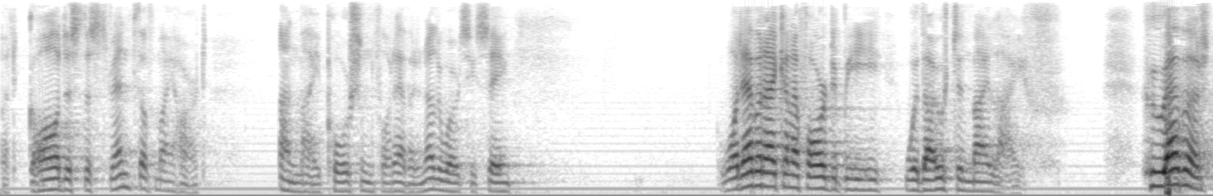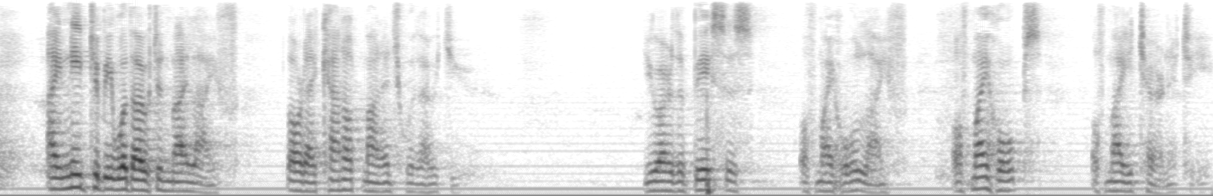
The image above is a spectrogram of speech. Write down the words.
but God is the strength of my heart and my portion forever. In other words, he's saying, whatever I can afford to be without in my life, whoever I need to be without in my life, Lord, I cannot manage without you. You are the basis of my whole life, of my hopes, of my eternity.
